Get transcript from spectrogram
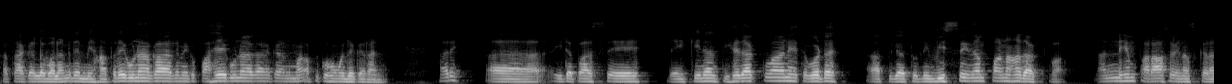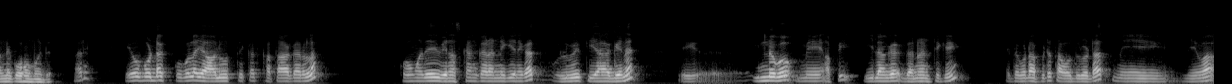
කතා කරල බලන්න. දැ මේ හතර ගුණාකාරන එක පහය ගුණාකාර කරන අපි කොහොමද කරන්න? හරි? ඊට පස්සේ දැ එකනම් තිහ දක්වාන එතකොට අපි ගත්තුතින් විස්ස ඉදම් පණහ දක්වා. අන්න එහෙම පරාස වෙනස් කරන්න කොහොමද? හරි? ඒ පොඩක් කොල යාලුත් එකත් කතා කරලා කොහොමදේ වෙනස්කන් කරන්න කියන එකත් ඔළුවේ තියාගෙන ඉන්නකෝ. මේ අපි ඊළඟ ගණන් ටිකින්. එතකොට අපිට තවදුරටත් මේ මේවා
